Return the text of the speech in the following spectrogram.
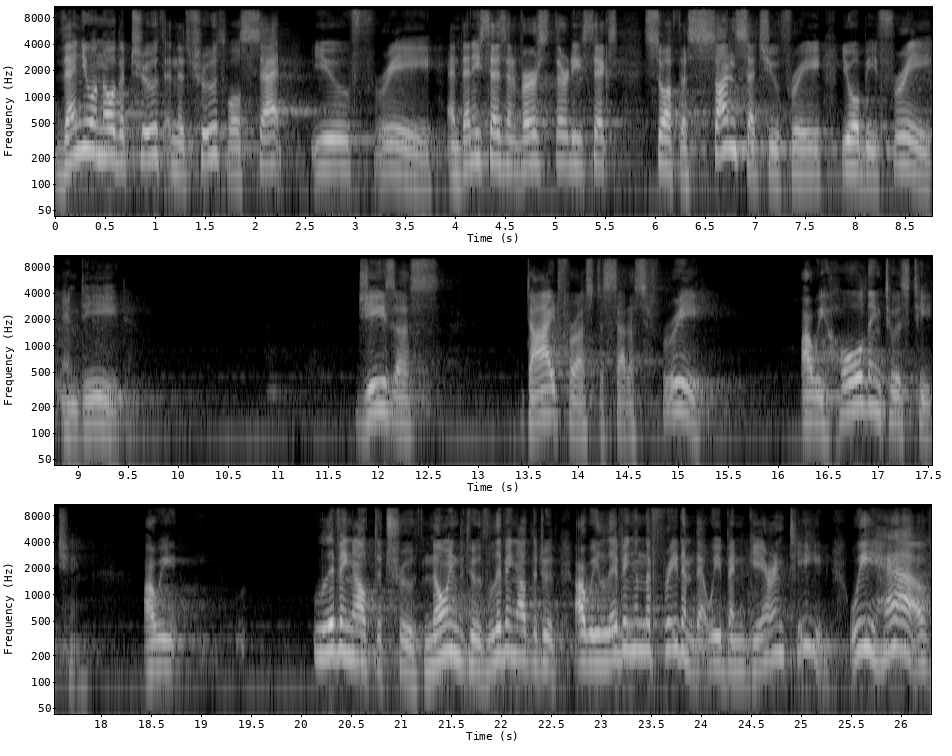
Then you will know the truth, and the truth will set you free. And then he says in verse 36 so if the Son sets you free, you will be free indeed. Jesus died for us to set us free. Are we holding to his teaching? Are we living out the truth, knowing the truth, living out the truth? Are we living in the freedom that we've been guaranteed? We have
